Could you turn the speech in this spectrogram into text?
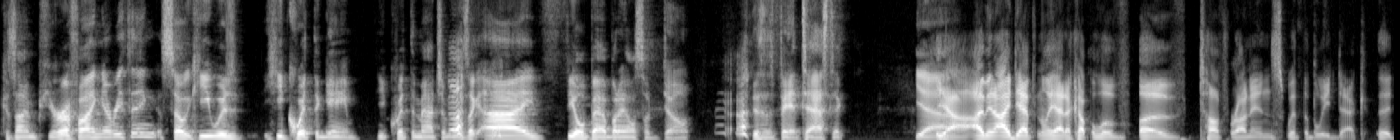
because i'm purifying everything so he was he quit the game he quit the matchup i was like i feel bad but i also don't this is fantastic Yeah. Yeah, I mean, I definitely had a couple of of tough run-ins with the bleed deck. That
